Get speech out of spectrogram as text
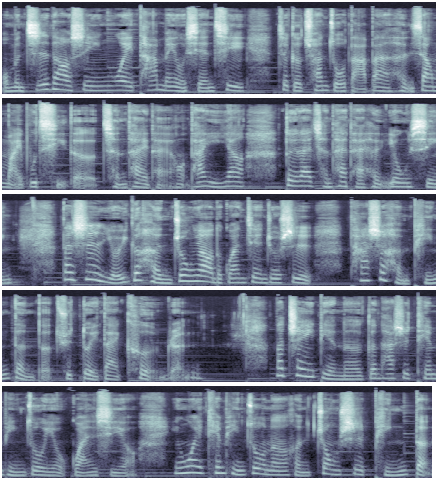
我们知道是因为她没有嫌弃这个穿着打扮很像买不起的陈太太，哈，她一样对待陈太太很用心。但是有一个很重要的关键，就是她是很平等的去对待客人。那这一点呢，跟他是天秤座也有关系哦。因为天秤座呢，很重视平等，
